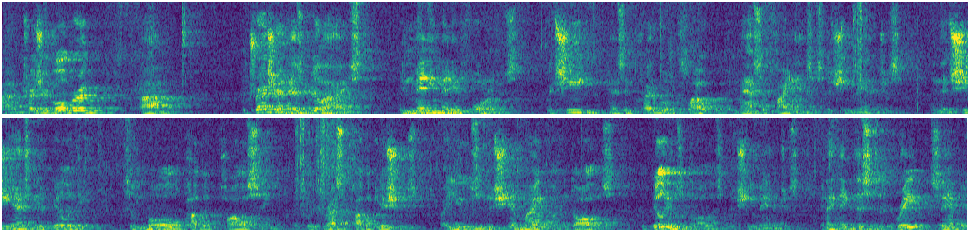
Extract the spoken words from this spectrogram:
Uh, Treasurer Goldberg, um, the treasurer has realized in many, many forums that she has incredible clout with the massive finances that she manages, and that she has the ability to mold public policy and to address public issues by using the sheer might of the dollars, the billions of dollars that she manages. And I think this is a great example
